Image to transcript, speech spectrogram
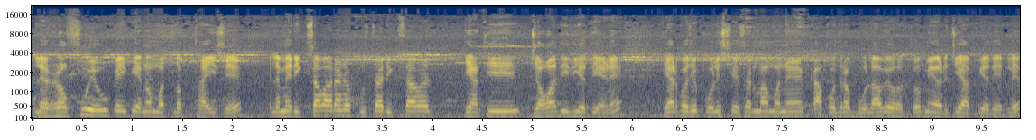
એટલે રફું એવું કંઈક એનો મતલબ થાય છે. એટલે મેં રિક્ષાવાળાને પૂછતા રિક્ષાવાળા ત્યાંથી જવા દીધી હતી એણે. ત્યાર પછી પોલીસ સ્ટેશનમાં મને કાપોદ્રા બોલાવ્યો હતો. મેં અરજી આપી હતી એટલે.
